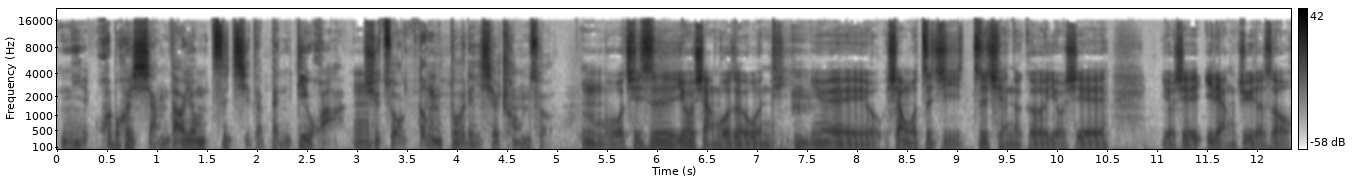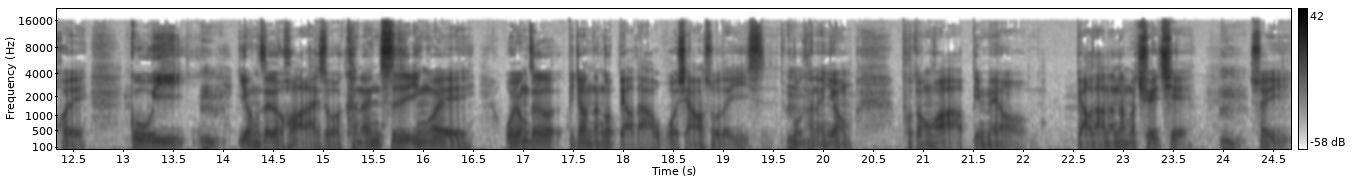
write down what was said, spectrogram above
你会不会想到用自己的本地话去做更多的一些创作？嗯，我其实有想过这个问题，因为像我自己之前的歌，有些有些一两句的时候会故意用这个话来说，可能是因为我用这个比较能够表达我想要说的意思，我可能用。普通话并没有表达的那么确切，嗯，所以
